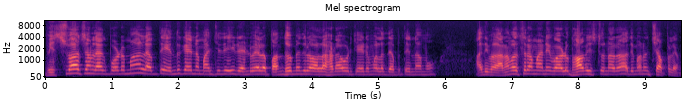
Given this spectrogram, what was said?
విశ్వాసం లేకపోవడమా? లేకపోతే ఎందుకైనా మంచిది? రెండు వేల పంతొమ్మిదిలో వాళ్ళ హడావుడి చేయడం వల్ల దెబ్బతిన్నాము? అది అనవసరం అని వాళ్ళు భావిస్తున్నారా? అది మనం చెప్పలేం.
